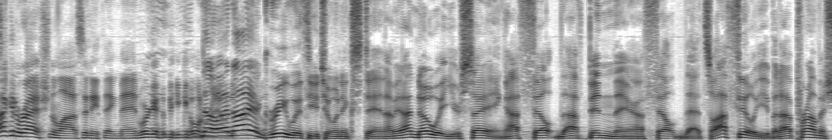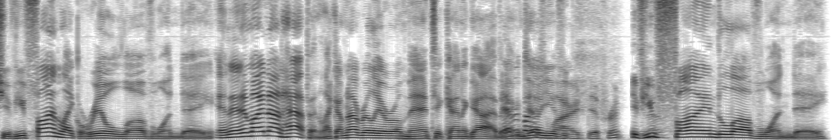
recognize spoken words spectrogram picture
I can rationalize anything, man. We're going to be going. No, and I round. agree with you to an extent. I mean, I know what you're saying. I felt, I've been there. I felt that, so I feel you. But I promise you, if you find like real love one day, and it might not happen. Like I'm not really a romantic kind of guy, but I can tell Everybody's you, if wired you, different. if you find love one day,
